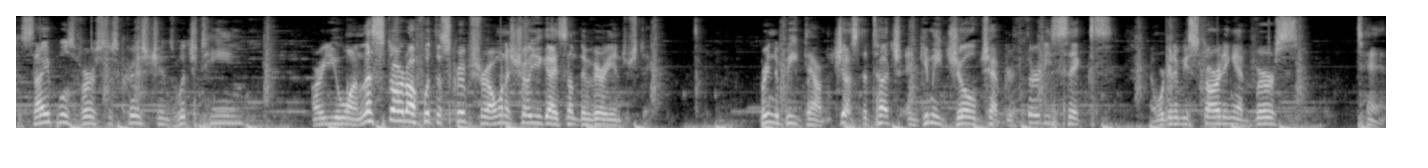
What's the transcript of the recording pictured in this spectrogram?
Disciples versus Christians, which team are you on? Let's start off with the scripture. I want to show you guys something very interesting. Bring the beat down just a touch and give me Job chapter 36, and we're going to be starting at verse 10.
